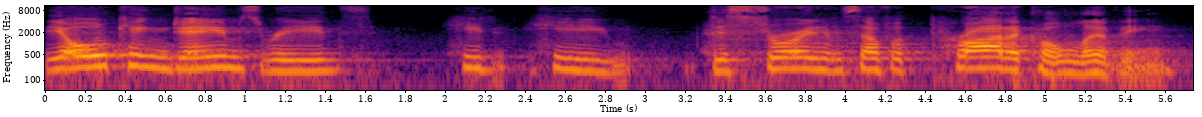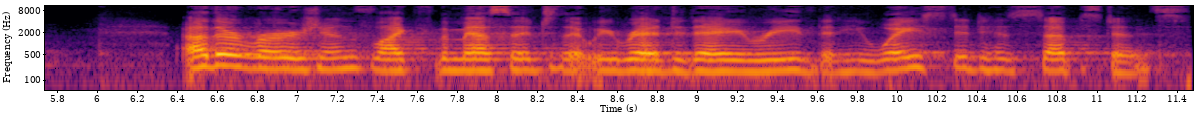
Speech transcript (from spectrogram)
The Old King James reads he, he destroyed himself with prodigal living. Other versions, like the message that we read today, read that he wasted his substance,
